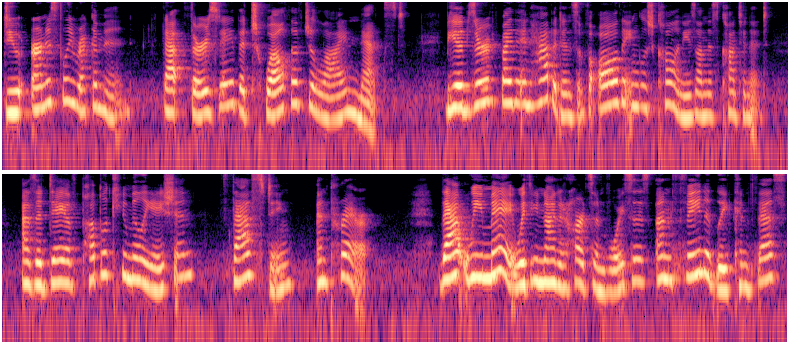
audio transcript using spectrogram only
do earnestly recommend that Thursday, the 12th of July next, be observed by the inhabitants of all the English colonies on this continent as a day of public humiliation, fasting, and prayer, that we may, with united hearts and voices, unfeignedly confess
